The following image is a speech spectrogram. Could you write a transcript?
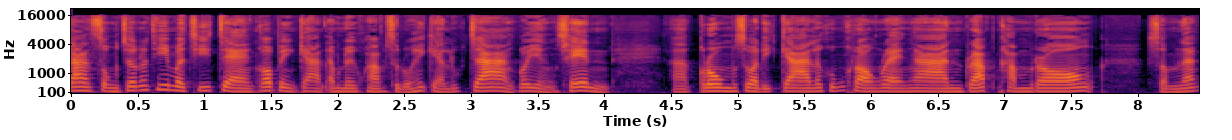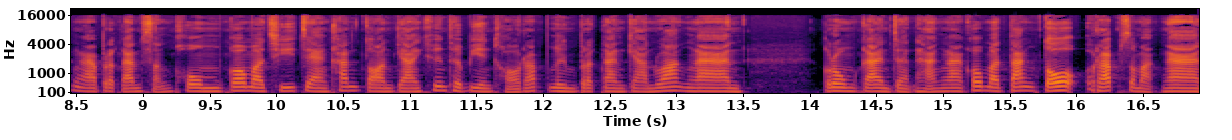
การส่งเจ้าหน้าที่มาชี้แจงก็เป็นการอำนวยความสะดวกให้แก่ลูกจ้างก็อย่างเช่น กรมสวัสดิการและคุ้มครองแรงงาน รับคำร้องสำนักงานประกันสังคมก็มาชี้แจงขั้นตอนการขึ้นทะเบียนขอรับเงินประกันการว่างงาน กรมการจัดหางานก็มาตั้งโต๊ะรับสมัครงาน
